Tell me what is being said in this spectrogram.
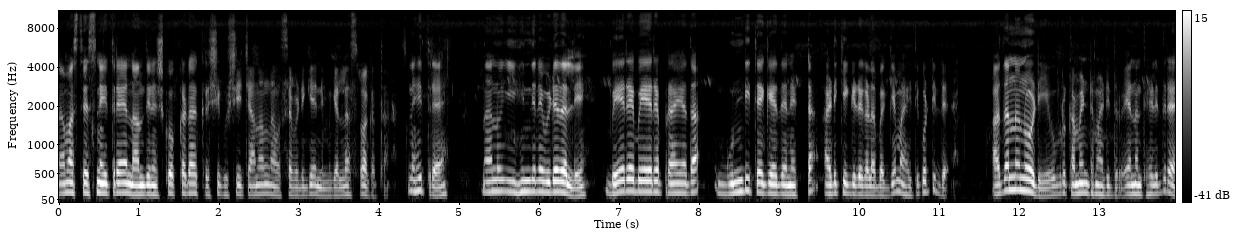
ನಮಸ್ತೆ ಸ್ನೇಹಿತರೆ, ನಾನು ದಿನೇಶ್ ಕೊಕ್ಕಡ, ಕೃಷಿ ಖುಷಿ ಚಾನಲ್ನ ಹೊಸ ವಿಡಿಗೆ ನಿಮಗೆಲ್ಲ ಸ್ವಾಗತ. ಸ್ನೇಹಿತರೆ, ನಾನು ಈ ಹಿಂದಿನ ವಿಡಿಯೋದಲ್ಲಿ ಬೇರೆ ಬೇರೆ ಪ್ರಾಯದ ಗುಂಡಿ ತೆಗೆಯದೆ ನೆಟ್ಟ ಅಡಿಕೆ ಗಿಡಗಳ ಬಗ್ಗೆ ಮಾಹಿತಿ ಕೊಟ್ಟಿದ್ದೆ. ಅದನ್ನು ನೋಡಿ ಒಬ್ಬರು ಕಮೆಂಟ್ ಮಾಡಿದರು. ಏನಂತ ಹೇಳಿದರೆ,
